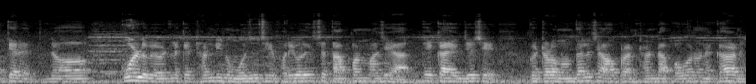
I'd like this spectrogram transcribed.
અત્યારે કોલ્ડ વેવ, એટલે કે ઠંડીનું મોજું છે ફરી વળ્યું છે. તાપમાનમાં જે એકાએક જે છે, ઘટાડો નોંધાયેલો છે. આ ઉપરાંત ઠંડા પવનોને કારણે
